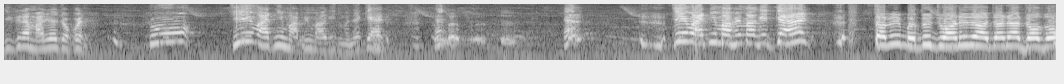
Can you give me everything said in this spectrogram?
દીકરા માર્યો ચોપડ તું જે વાતની માફી માંગી મને કે હે? જે વાતની માફી માંગી છે કે તમે બધું જોડીને અજાણ્યા છો છો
